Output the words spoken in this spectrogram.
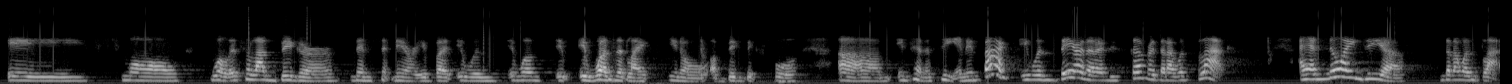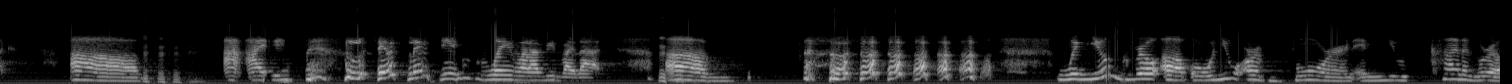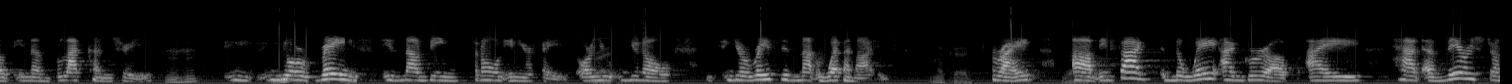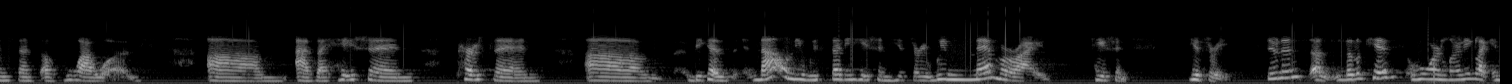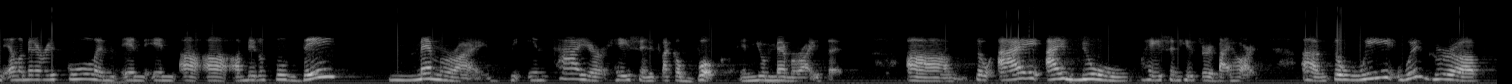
a small. Well, it's a lot bigger than Centenary, but it was it was it, it wasn't like you know a big big school um, in Tennessee. And in fact, it was there that I discovered that I was black. I had no idea that I was black. Um, I, I let, let me explain what I mean by that. Um, when you grow up, or when you are born, and you kind of grow up in a black country, hmm y- your race is not being thrown in your face, or you you know, your race is not weaponized Okay. right? Right. Um, in fact, the way I grew up, I had a very strong sense of who I was um, as a Haitian person, um, because not only we study Haitian history, we memorize Haitian history. Students, uh, little kids who are learning, like in elementary school and in in uh, uh, uh, middle school, they memorize the entire Haitian. It's like a book, and you memorize it. Um, so I I knew Haitian history by heart. Um, so we we grew up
